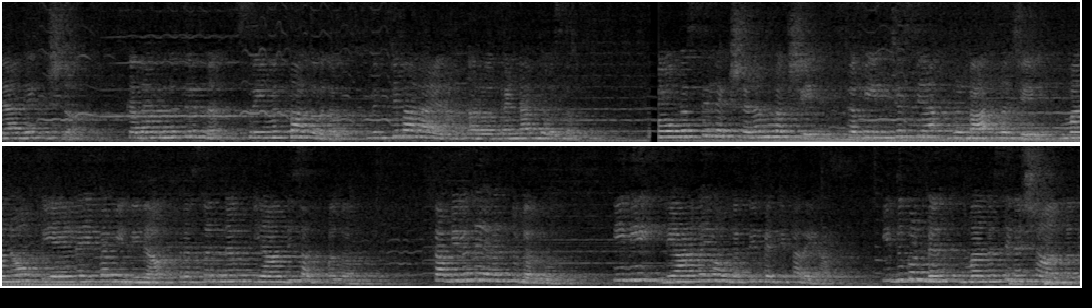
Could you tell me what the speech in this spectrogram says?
രാധേ കൃഷ്ണ കഥാമൃതത്തിൽ നിന്ന് ശ്രീമദ് ഭാഗവതം നിത്യപാരായണം അറുപത്തിരണ്ടാം ദിവസം. യോഗസ്യ ലക്ഷണം പക്ഷേ സബീജസ്യ കൃപാത്മജേ മനോ ഏനൈവ വിധിന പ്രസന്നം യാതി സത്പദം. കപിലദേവൻ തുടർന്നു. ഇനി ധ്യാനയോഗത്തെ പറ്റി പറയാം. ഇതുകൊണ്ട് മനസ്സിന് ശാന്തത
